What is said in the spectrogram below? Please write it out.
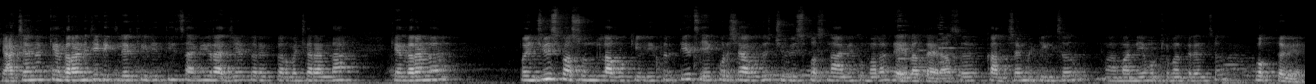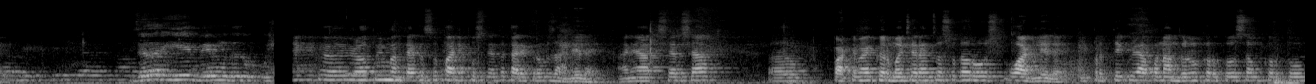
की अचानक केंद्राने जी डिक्लेअर केली तीच आम्ही राज्य कर- कर्मचाऱ्यांना केंद्रानं पंचवीसपासून लागू केली तर तेच एक वर्ष अगोदर चोवीसपासून आम्ही तुम्हाला द्यायला तयार असं कालच्या मिटिंगचं माननीय मुख्यमंत्र्यांचं वक्तव्य आहे. जर हे बेमुदत एक वेळा तुम्ही म्हणताय तसं पाणी पुसण्याचा कार्यक्रम झालेला आहे. आणि अक्षरशः पाठीमागे कर्मचाऱ्यांचा सुद्धा रोष वाढलेला आहे. की प्रत्येक वेळी आपण आंदोलन करतो संप करतो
